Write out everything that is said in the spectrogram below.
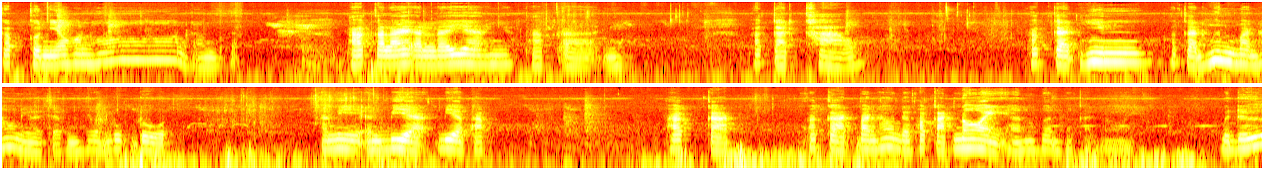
กับข้าวเหนียวฮ้อนๆกันเพื่อนผักอะไรอะไรอย่างเนี่ยผักอ่านี่ผักกาดขาวผักกาดหินผักกาดหึ่นวันเท่านี้แหละจ้ะเพื่อนลูกโดด อันนี้อันเบียเบียผักผักกาดผักกาดบ้านเท่าเดียวผักกาดน้อยอันเพื่อนผักกาดน้อยเบเด้อ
